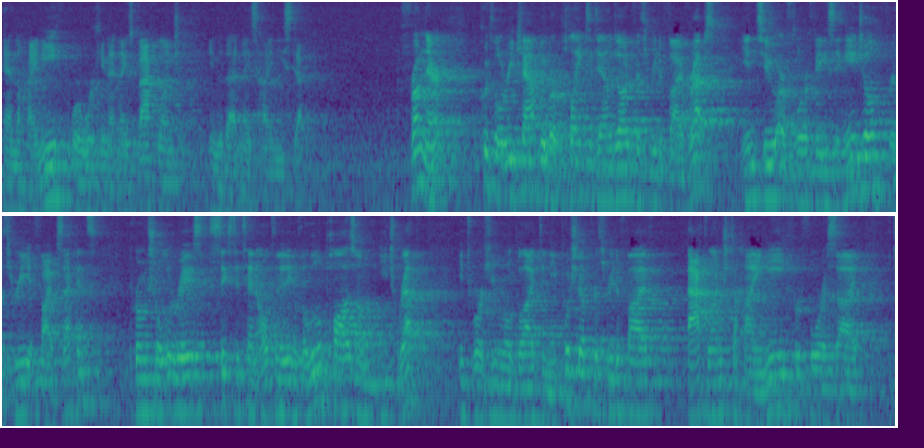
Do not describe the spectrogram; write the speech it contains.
and the high knee, or working that nice back lunge into that nice high knee step. From there, quick little recap, we have our plank to down dog for three to five reps, into our floor facing angel for three at five seconds, prone shoulder raise, six to 10 alternating with a little pause on each rep, into our humeral glide to knee push up for three to five, back lunge to high knee for four aside,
